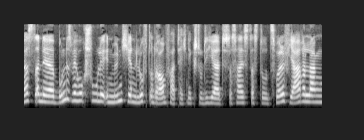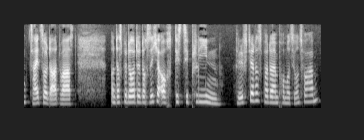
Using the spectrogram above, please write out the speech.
hast an der Bundeswehrhochschule in München Luft- und Raumfahrttechnik studiert. Das heißt, dass du zwölf Jahre lang Zeitsoldat warst. Und das bedeutet doch sicher auch Disziplin Hilft dir das bei deinem Promotionsvorhaben?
